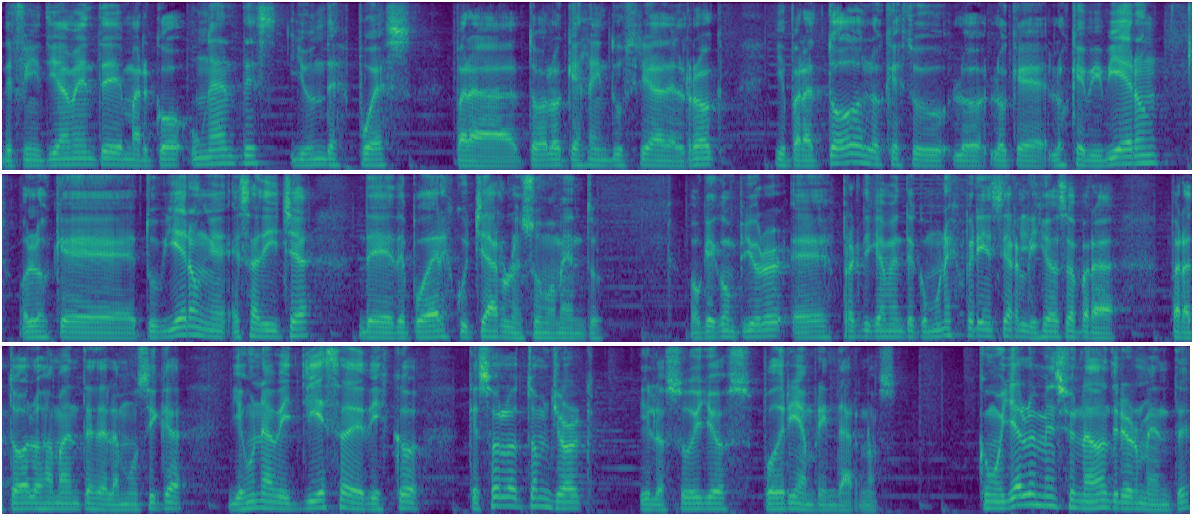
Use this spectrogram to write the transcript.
Definitivamente marcó un antes y un después para todo lo que es la industria del rock y para todos los que, lo, que, los que vivieron o los que tuvieron e, esa dicha de, de poder escucharlo en su momento. OK Computer es prácticamente como una experiencia religiosa para, para todos los amantes de la música y es una belleza de disco que solo Tom York y los suyos podrían brindarnos. Como ya lo he mencionado anteriormente,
